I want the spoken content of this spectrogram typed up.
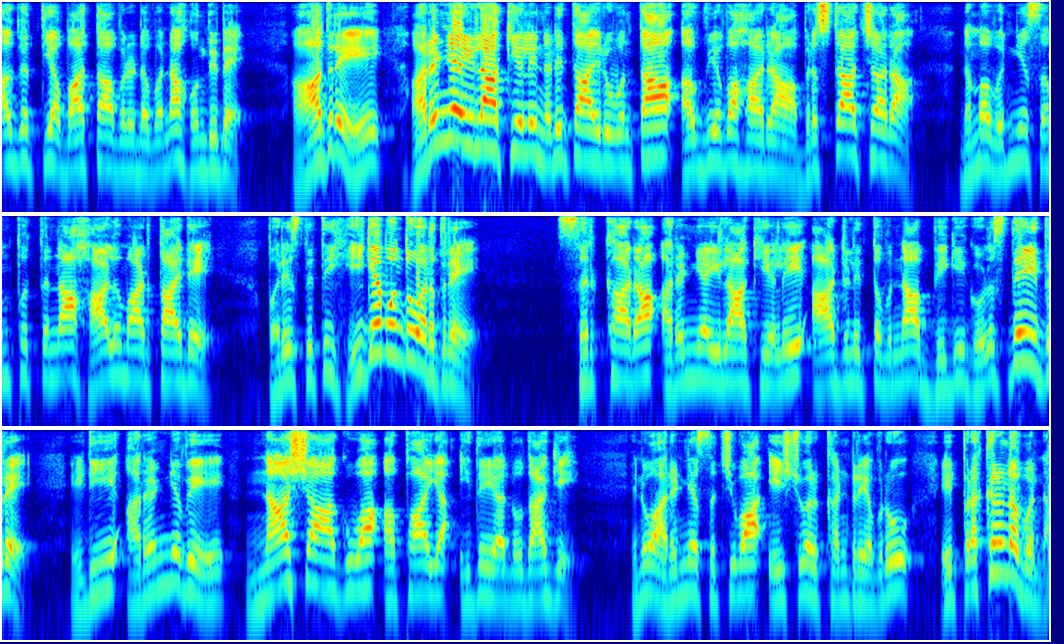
ಅಗತ್ಯ ವಾತಾವರಣವನ್ನ ಹೊಂದಿದೆ. ಆದರೆ ಅರಣ್ಯ ಇಲಾಖೆಯಲ್ಲಿ ನಡೀತಾ ಇರುವಂತ ಅವ್ಯವಹಾರ, ಭ್ರಷ್ಟಾಚಾರ ನಮ್ಮ ವನ್ಯ ಸಂಪತ್ತನ್ನ ಹಾಳು ಮಾಡ್ತಾ ಇದೆ. ಪರಿಸ್ಥಿತಿ ಹೀಗೆ ಮುಂದುವರೆದ್ರೆ ಸರ್ಕಾರ ಅರಣ್ಯ ಇಲಾಖೆಯಲ್ಲಿ ಆಡಳಿತವನ್ನ ಬಿಗಿಗೊಳಿಸದೇ ಇದ್ರೆ ಇಡೀ ಅರಣ್ಯವೇ ನಾಶ ಆಗುವ ಅಪಾಯ ಇದೆ ಅನ್ನೋದಾಗಿ ಇನ್ನು ಅರಣ್ಯ ಸಚಿವ ಈಶ್ವರ್ ಖಂಡ್ರೆ ಅವರು ಈ ಪ್ರಕರಣವನ್ನ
